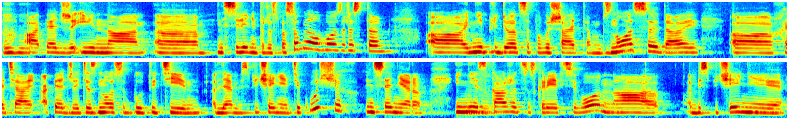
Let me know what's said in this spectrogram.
угу. опять же, и на э, население трудоспособного возраста. Э, не придется повышать там взносы, да, и, э, хотя, опять же, эти взносы будут идти для обеспечения текущих пенсионеров и не угу. скажется, скорее всего, на обеспечении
